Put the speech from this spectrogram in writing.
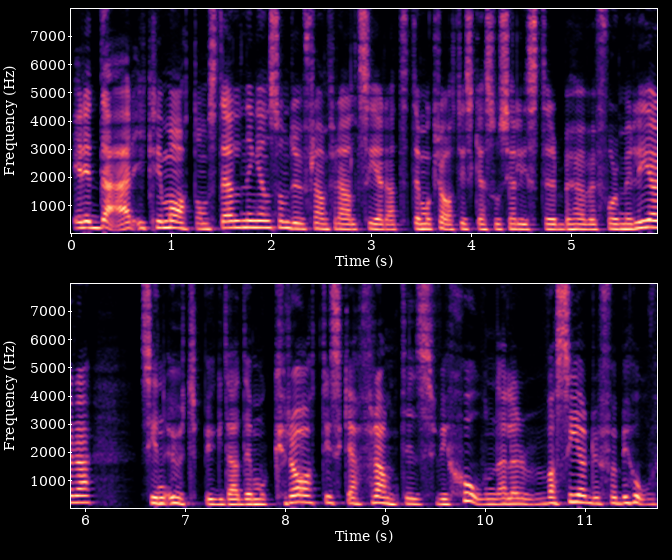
är det där i klimatomställningen som du framförallt ser att demokratiska socialister behöver formulera sin utbyggda demokratiska framtidsvision? Eller vad ser du för behov?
